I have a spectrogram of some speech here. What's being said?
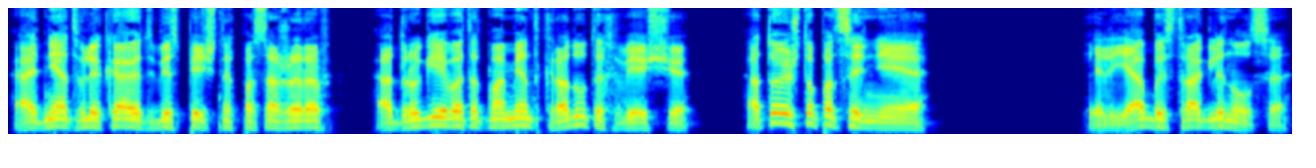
Одни отвлекают беспечных пассажиров, а другие в этот момент крадут их вещи, а то и что поценнее». Илья быстро оглянулся.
